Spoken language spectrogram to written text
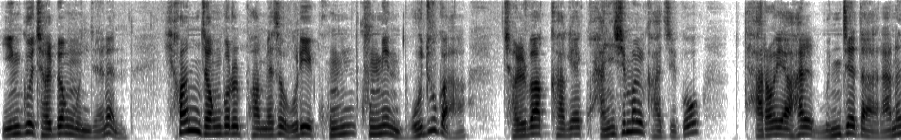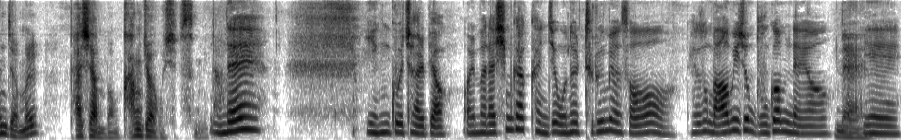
인구 절벽 문제는 현 정부를 포함해서 우리 공- 국민 모두가 절박하게 관심을 가지고 다뤄야 할 문제다라는 점을 다시 한번 강조하고 싶습니다. 네. 인구 절벽 얼마나 심각한지 오늘 들으면서 계속 마음이 좀 무겁네요. 네. 예.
